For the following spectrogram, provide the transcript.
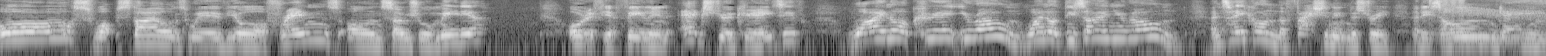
or swap styles with your friends on social media. Or if you're feeling extra creative, why not create your own? Why not design your own? And take on the fashion industry at its own game.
